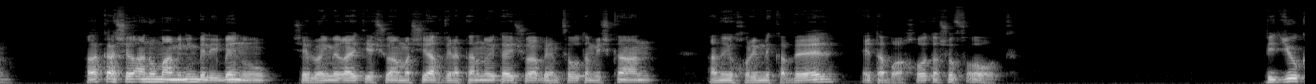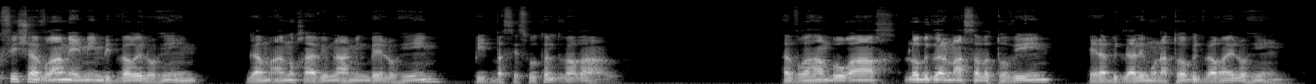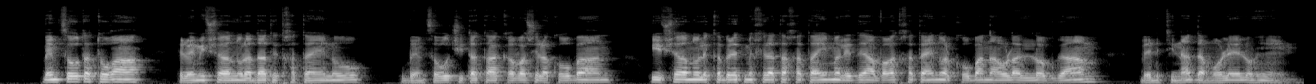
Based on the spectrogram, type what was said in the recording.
רק כאשר אנו מאמינים בלבנו שאלוהים הראה את ישוע המשיח ונתן לנו את הישועה באמצעות המשכן, אנו יכולים לקבל את הברכות השופעות. בדיוק כפי שאברהם האמין בדבר אלוהים, גם אנו חייבים להאמין באלוהים בהתבססות על דבריו. אברהם בורך לא בגלל מעשיו הטובים, אלא בגלל אמונתו בדבר האלוהים. באמצעות התורה, אלוהים אפשר לנו לדעת את חטאינו, ובאמצעות שיטת ההקרבה של הקורבן, הוא אפשר לנו לקבל את מחילת החטאים על ידי העברת חטאינו על קורבן העולה ללא פגם, ונתינת דמו לאלוהים.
